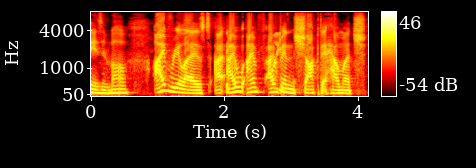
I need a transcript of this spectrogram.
is involved. I've realized I, I have I've been shocked at how much.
